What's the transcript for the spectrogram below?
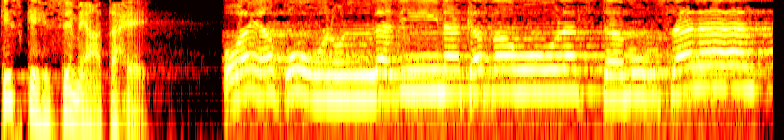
کس کے حصے میں آتا ہے۔ وَيَقُولُ الَّذِينَ كَفَرُوا لَسْتَ مُرْسَلًا۔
